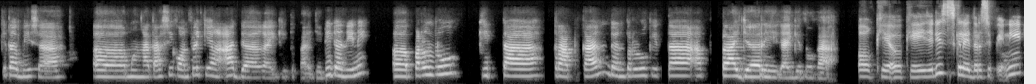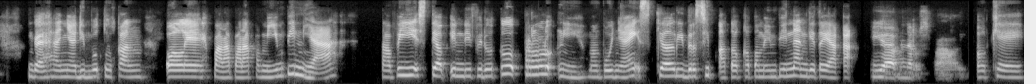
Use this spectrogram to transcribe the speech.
kita bisa uh, mengatasi konflik yang ada kayak gitu Kak. Jadi dan ini uh, perlu kita terapkan dan perlu kita pelajari kayak gitu Kak. Oke, oke. Jadi skill leadership ini nggak hanya dibutuhkan oleh para-para pemimpin ya, tapi setiap individu tuh perlu nih mempunyai skill leadership atau kepemimpinan gitu ya, Kak? Iya, benar sekali. Oke.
